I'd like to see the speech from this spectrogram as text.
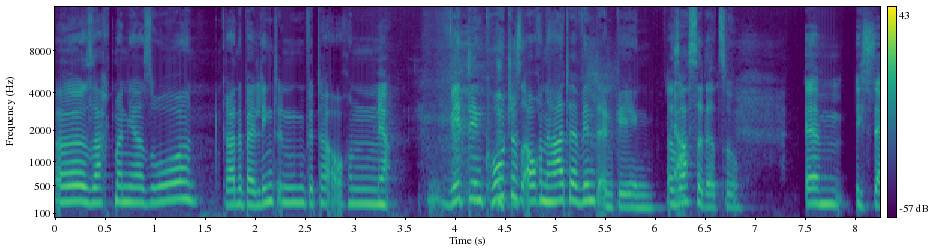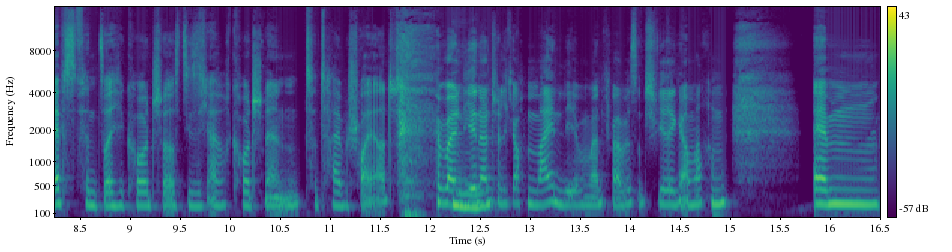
äh, sagt man ja so. Gerade bei LinkedIn wird da auch ein, Ja. weht den Coaches auch ein harter Wind entgegen. Was Ja. sagst du dazu? Ähm, ich selbst finde solche Coaches, die sich einfach Coach nennen, total bescheuert, weil die Mhm. natürlich auch mein Leben manchmal ein bisschen schwieriger machen. Ähm,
